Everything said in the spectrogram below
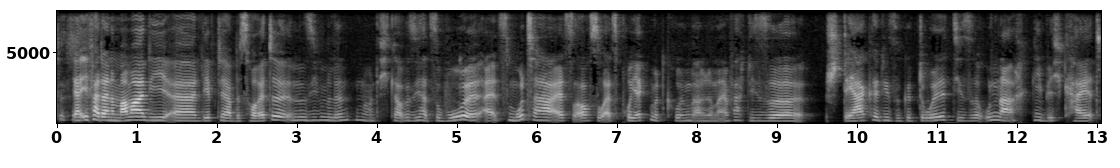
Das ja, Eva, deine Mama, die äh, lebt ja bis heute in Siebenlinden und ich glaube, sie hat sowohl als Mutter als auch so als Projektmitgründerin einfach diese Stärke, diese Geduld, diese Unnachgiebigkeit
